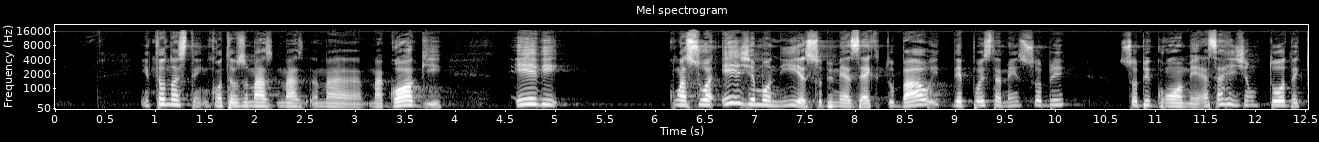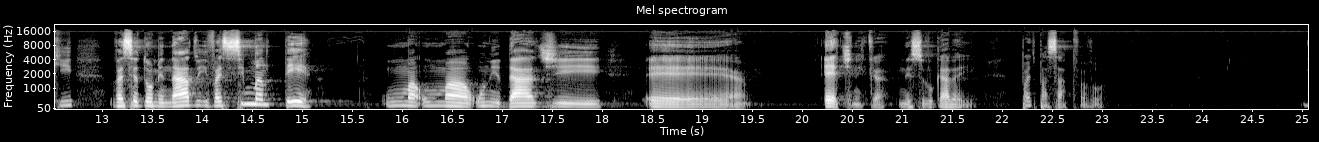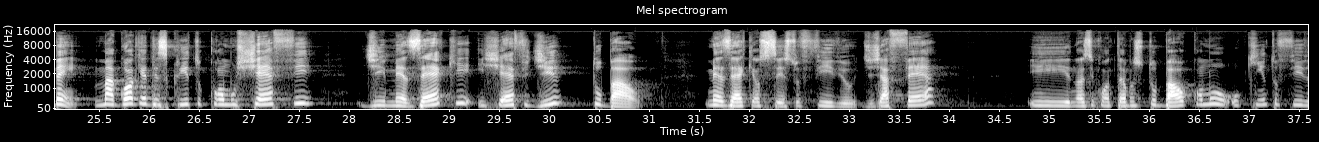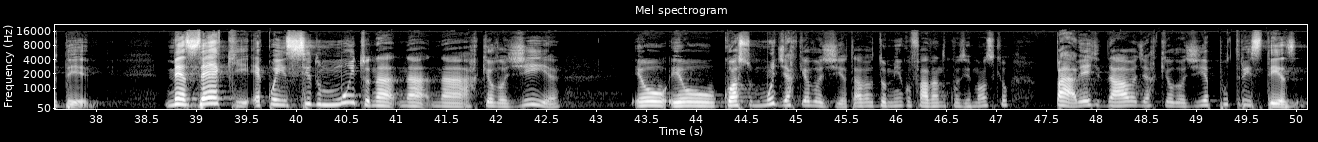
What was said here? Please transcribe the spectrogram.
Então, nós tem, encontramos o Magog, ele, com a sua hegemonia sobre Mesec Tubal e depois também sobre sobre Gomer. Essa região toda aqui vai ser dominado e vai se manter uma, uma unidade é, étnica nesse lugar aí. Pode passar, por favor. Bem, Magog é descrito como chefe de Meseque e chefe de Tubal. Meseque é o sexto filho de Jafé, e nós encontramos Tubal como o quinto filho dele. Meseque é conhecido muito na, na, na arqueologia. Eu, eu, gosto muito de arqueologia. estava domingo falando com os irmãos que eu parei de dar aula de arqueologia por tristeza.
